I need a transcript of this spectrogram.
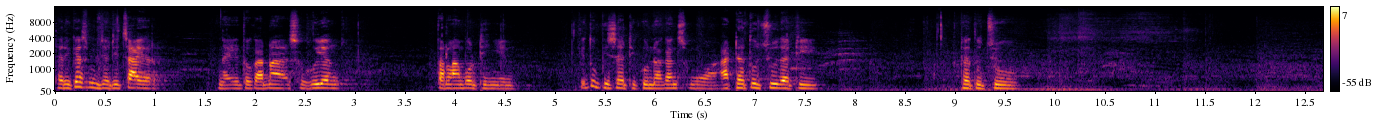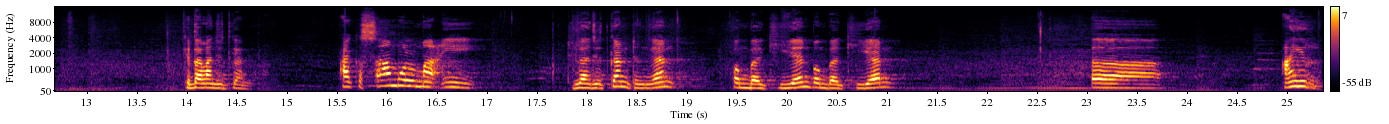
Dari gas menjadi cair. Nah, itu karena suhu yang terlampau dingin itu bisa digunakan semua ada tujuh tadi ada tujuh kita lanjutkan aksamul ma'i dilanjutkan dengan pembagian-pembagian uh, air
